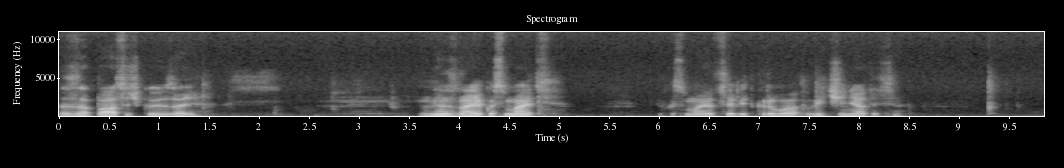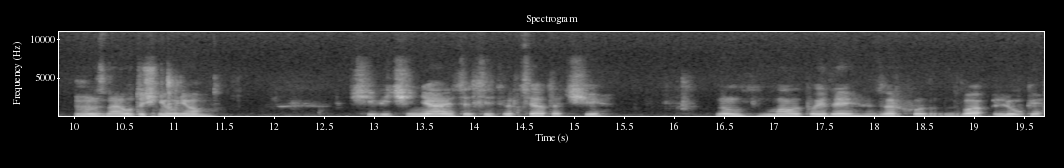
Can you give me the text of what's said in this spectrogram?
з запасочкою ззаді. Не знаю, якось мають. Якось має це відкрива... відчинятися. Ну, не знаю, уточню у нього. Чи відчиняються ці дверцята, чи. Ну, мали, по ідеї, зверху два люки.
